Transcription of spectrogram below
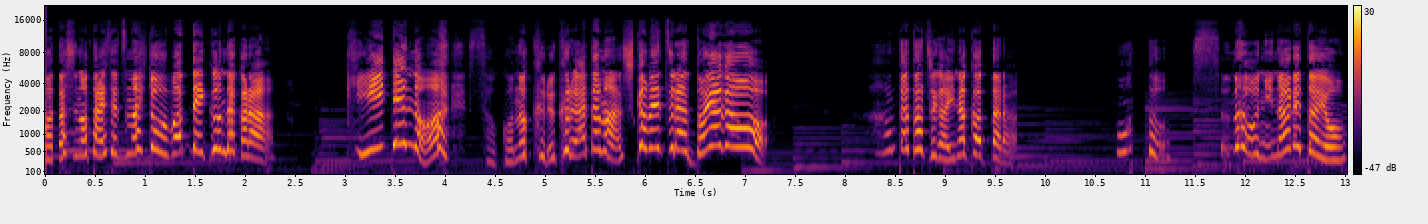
私の大切な人を奪っていくんだから聞いてんの？そこのくるくる頭、しかめ面、ドヤ顔あんたたちがいなかったら、もっと素直になれたよ。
